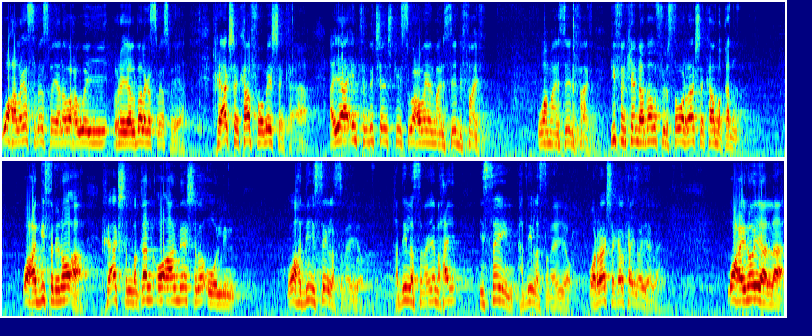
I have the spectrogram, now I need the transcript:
Waxaa laga samaysmayaana waxa weeye cureyaalba laga samaysmayaa reactionka formationka ah ayaa changekiisu waxa weeyaan minus eighty five waa minus eighty five gifankeena haddaad u fiirsato waa reaction kaa maqan. Waxaa gifan inoo ah reaction maqan oo aan meeshaba oolin. Waa haddii isain la sameeyo. Haddii la sameeyo maxay? Isain haddii la sameeyo. Waa reactionka halkaa inoo yaalla. Waxaa inoo yaallaa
